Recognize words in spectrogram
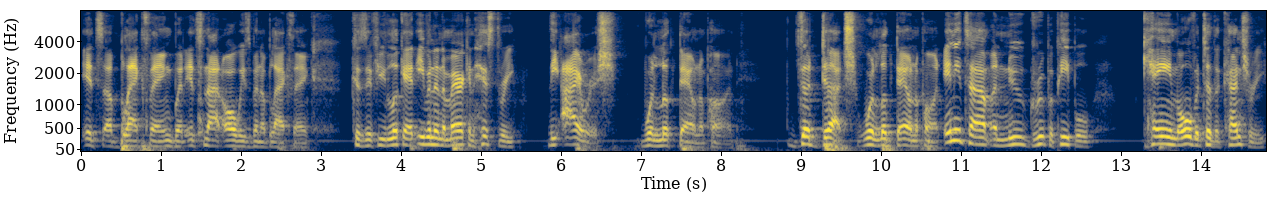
it's a black thing, but it's not always been a black thing. Because if you look at even in American history, the Irish were looked down upon. The Dutch were looked down upon. Anytime a new group of people came over to the country,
